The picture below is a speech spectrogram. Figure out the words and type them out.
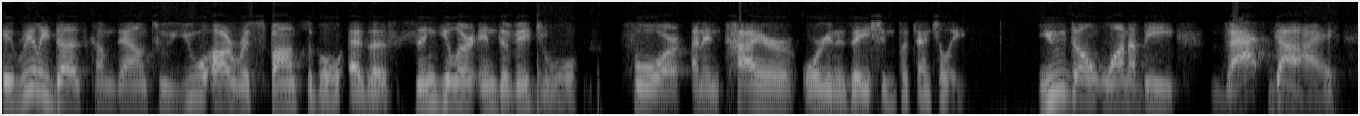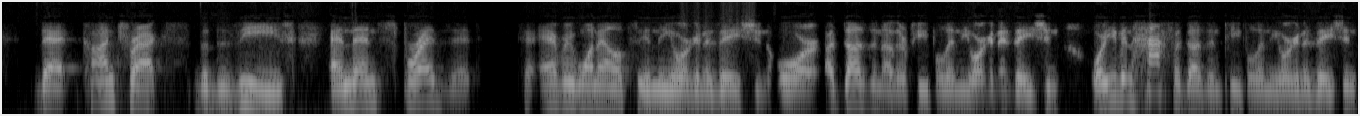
it really does come down to you are responsible as a singular individual for an entire organization potentially. You don't want to be that guy that contracts the disease and then spreads it to everyone else in the organization or a dozen other people in the organization or even half a dozen people in the organization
